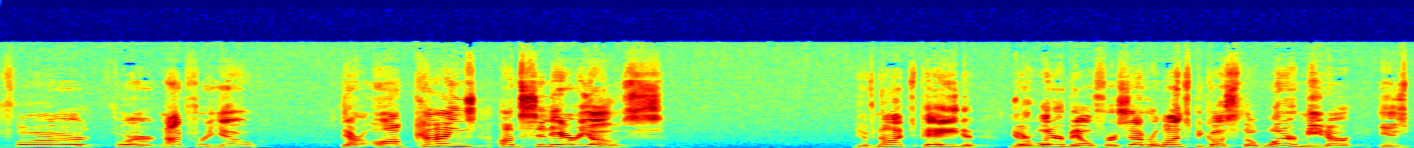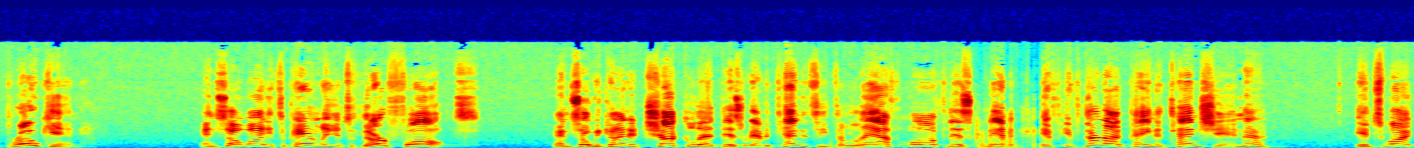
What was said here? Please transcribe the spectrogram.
for, for not for you? There are all kinds of scenarios. You've not paid your water bill for several months because the water meter is broken. And so what? It's apparently it's their fault. And so we kind of chuckle at this. We have a tendency to laugh off this commandment. If, if they're not paying attention, it's what?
